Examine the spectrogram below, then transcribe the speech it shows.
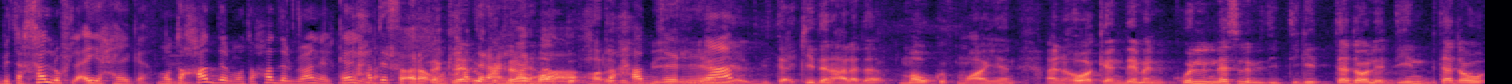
بتخلف لأي حاجة متحضر متحضر بمعنى الكلمة متحضر في ارائه فاكره متحضر عن المرأة موقف حضرتك بي متحضر نعم. يعني تاكيدا على ده موقف معين ان هو كان دايما كل الناس اللي بت- بتيجي تدعو للدين بتدعو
